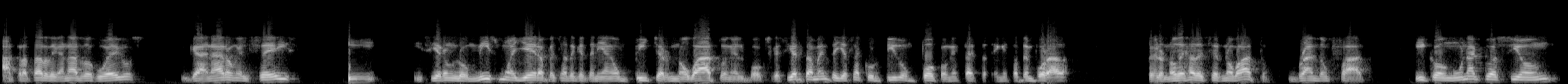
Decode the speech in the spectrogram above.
a tratar de ganar dos juegos. Ganaron el 6 y hicieron lo mismo ayer a pesar de que tenían a un pitcher novato en el box, que ciertamente ya se ha curtido un poco en esta, en esta temporada, pero no deja de ser novato, Brandon Fatt, y con una actuación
